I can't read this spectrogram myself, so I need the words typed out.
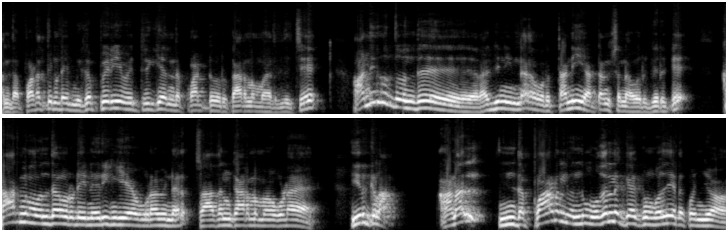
அந்த படத்தினுடைய மிகப்பெரிய வெற்றிக்கு அந்த பாட்டு ஒரு காரணமாக இருந்துச்சு. அனிருத் வந்து ரஜினின்னா ஒரு தனி அட்டென்ஷன் அவருக்கு இருக்கு. காரணம் வந்து அவருடைய நெருங்கிய உறவினர். ஸோ அதன் காரணமாக கூட இருக்கலாம். ஆனால் இந்த பாடல் வந்து முதல்ல கேட்கும்போது எனக்கு கொஞ்சம்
